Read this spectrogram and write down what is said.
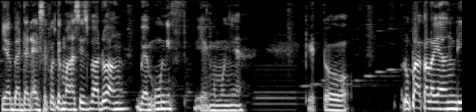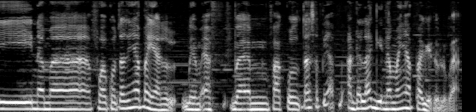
ya badan eksekutif mahasiswa doang BEM Unif yang ngomongnya. Gitu lupa kalau yang di nama fakultasnya apa ya? BMF BEM fakultas tapi ada lagi namanya apa gitu lupa.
